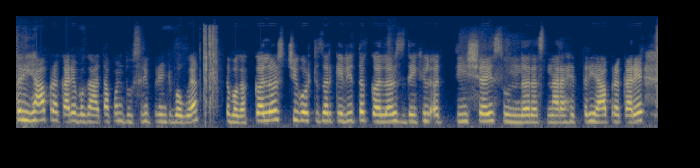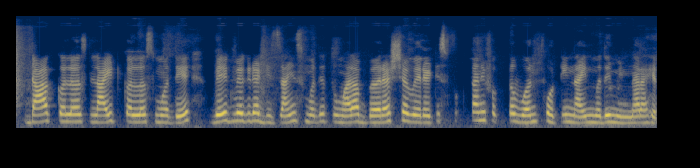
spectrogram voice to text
तर ह्या प्रकारे बघा आता आपण दुसरी प्रिंट बघूया. तर बघा कलर्सची गोष्ट जर केली तर कलर्स देखील अतिशय सुंदर असणार आहेत. तर ह्या प्रकारे डार्क कलर्स लाइट कलर्समध्ये वेगवेगळ्या डिझाईन्समध्ये तुम्हाला बऱ्याचशा व्हेरायटीज फक्त आणि फक्त वन फोर्टी नाईनमध्ये मिळणार आहेत.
